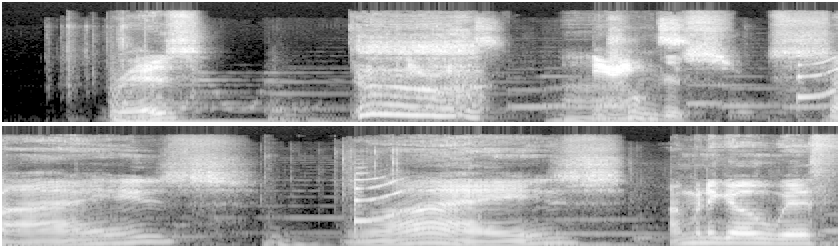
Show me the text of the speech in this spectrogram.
Riz? Yes. Um, size? Rise? I'm gonna go with.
